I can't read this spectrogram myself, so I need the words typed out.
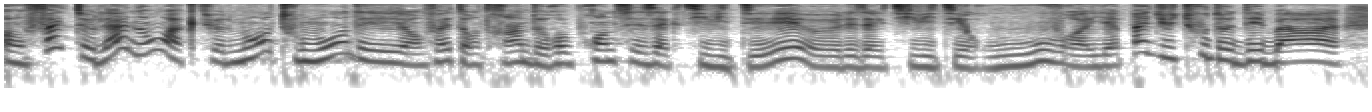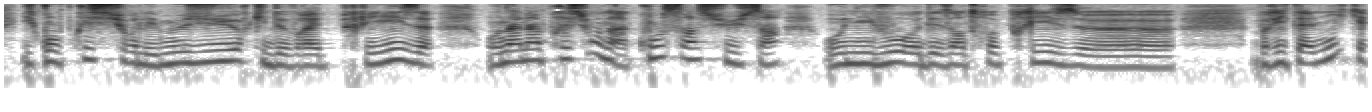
En fait, là, non, actuellement, tout le monde est en fait en train de reprendre ses activités. Euh, les activités rouvrent. Il n'y a pas du tout de débat, y compris sur les mesures qui devraient être prises. On a l'impression d'un consensus hein, au niveau des entreprises euh, britanniques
